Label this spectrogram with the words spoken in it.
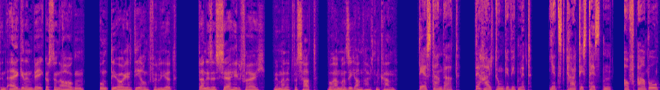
den eigenen Weg aus den Augen und die Orientierung verliert, dann ist es sehr hilfreich, wenn man etwas hat, woran man sich anhalten kann. Der Standard, der Haltung gewidmet. Jetzt gratis testen auf Abo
